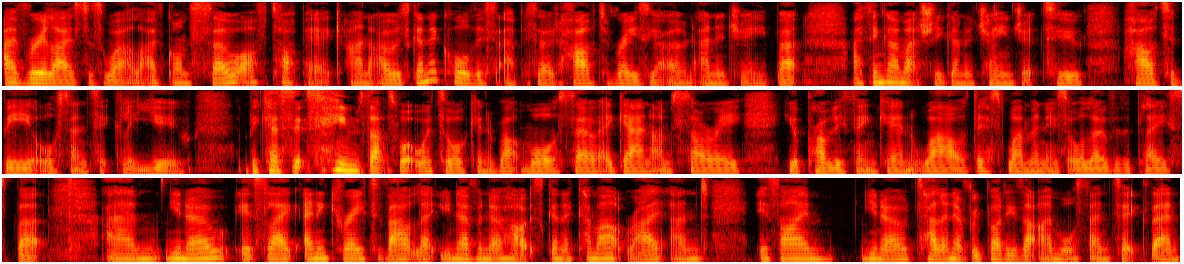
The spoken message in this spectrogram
I've realized as well, I've gone so off topic, and I was going to call this episode How to Raise Your Own Energy, but I think I'm actually going to change it to How to Be Authentically You, because it seems that's what we're talking about more. So, again, I'm sorry, you're probably thinking, wow, this woman is all over the place, but um, you know, it's like any creative outlet, you never know how it's going to come out, right? And if I'm you know, telling everybody that I'm authentic, then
